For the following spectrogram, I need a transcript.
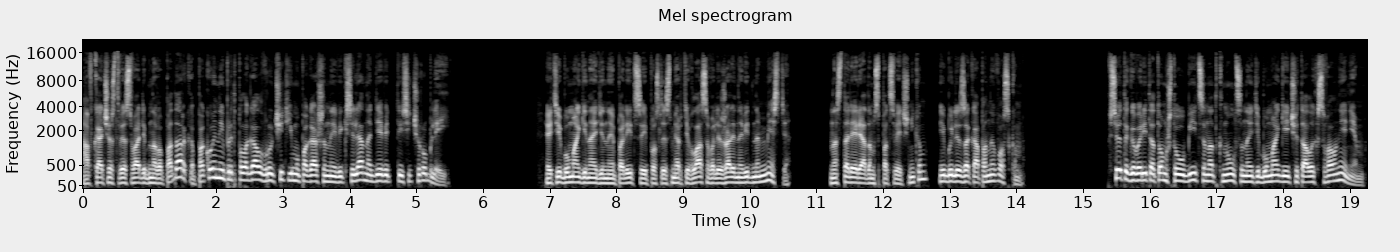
А в качестве свадебного подарка покойный предполагал вручить ему погашенные векселя на 9 тысяч рублей. Эти бумаги, найденные полицией после смерти Власова, лежали на видном месте на столе рядом с подсвечником и были закапаны воском. Все это говорит о том, что убийца наткнулся на эти бумаги и читал их с волнением.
